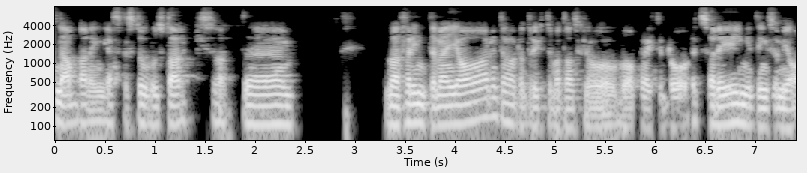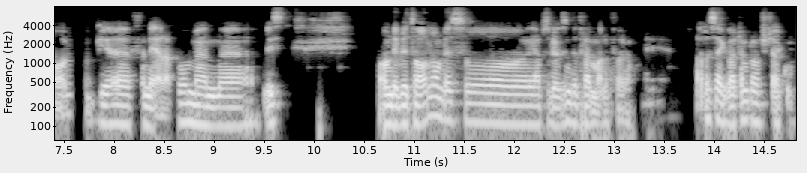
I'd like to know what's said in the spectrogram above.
snabb, han är ganska stor och stark. Så att, eh, varför inte? Men jag har inte hört något rykte om att han ska vara på väg till Blåvitt så det är ingenting som jag eh, funderar på. Men eh, visst, om det blir tal om det så är jag absolut inte främmande för det. Det hade säkert varit en bra förstärkning.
